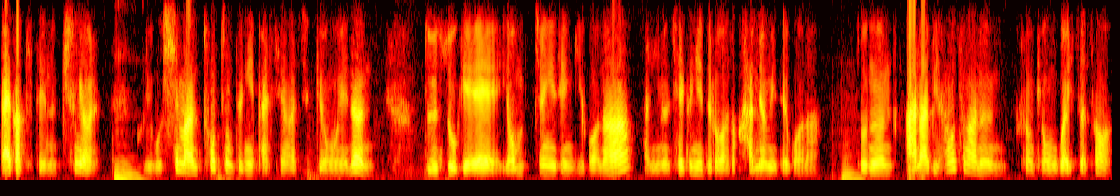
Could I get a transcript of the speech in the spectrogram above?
빨갛게 되는 충혈, 음. 그리고 심한 통증 등이 발생할 경우에는 눈 속에 염증이 생기거나 아니면 세균이 들어와서 감염이 되거나 음. 또는 안압이 상승하는 그런 경우가 있어서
